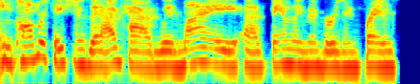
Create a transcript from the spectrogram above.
in conversations that I've had with my uh, family members and friends,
